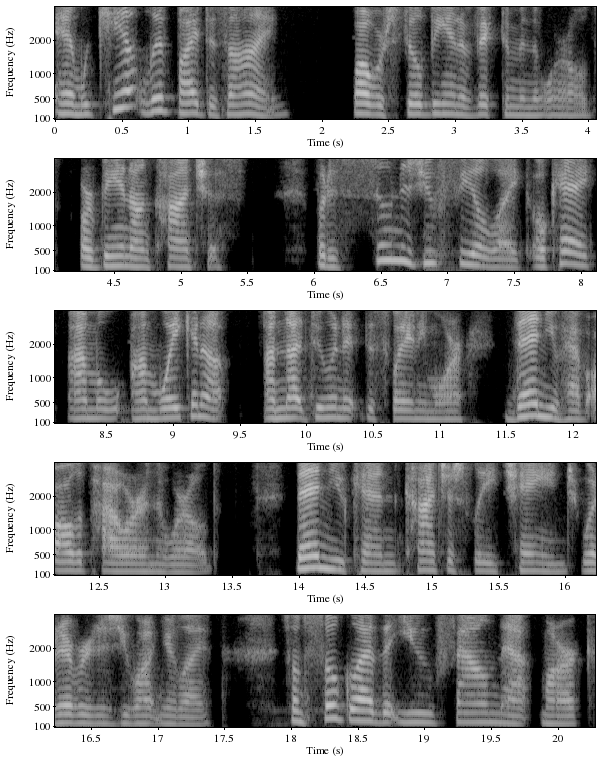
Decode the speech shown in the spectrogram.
And we can't live by design while we're still being a victim in the world or being unconscious. But as soon as you feel like okay i'm a, i'm waking up i'm not doing it this way anymore then you have all the power in the world. Then you can consciously change whatever it is you want in your life. So I'm so glad that you found that, Mark.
